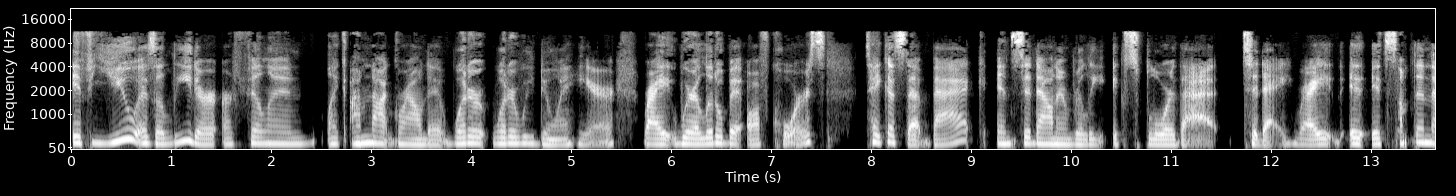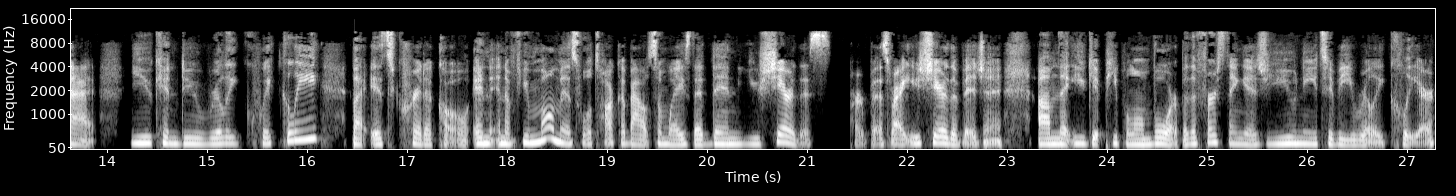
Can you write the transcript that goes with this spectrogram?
if you as a leader are feeling like I'm not grounded, what are, what are we doing here? Right? We're a little bit off course. Take a step back and sit down and really explore that today, right? It, it's something that you can do really quickly, but it's critical. And in a few moments, we'll talk about some ways that then you share this purpose, right? You share the vision, um, that you get people on board. But the first thing is you need to be really clear.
